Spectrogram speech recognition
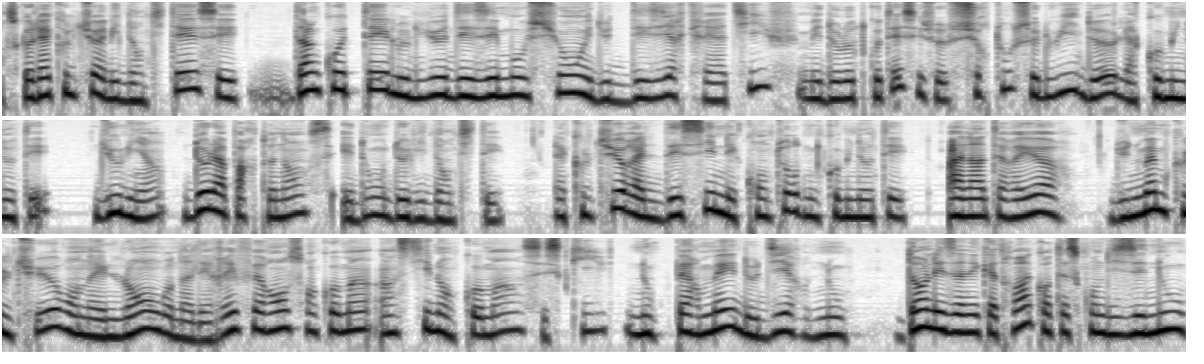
Parce que la culture et l'identité, c'est d'un côté le lieu des émotions et du désir créatif, mais de l'autre côté, c'est surtout celui de la communauté, du lien, de l'appartenance et donc de l'identité. La culture, elle dessine les contours d'une communauté. À l'intérieur d'une même culture, on a une langue, on a des références en commun, un style en commun, c'est ce qui nous permet de dire nous. Dans les années 80, quand est-ce qu'on disait nous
